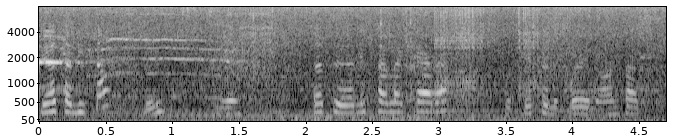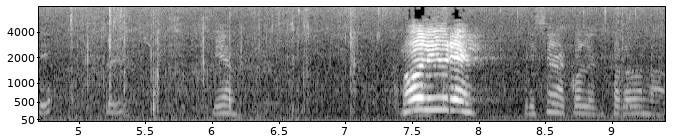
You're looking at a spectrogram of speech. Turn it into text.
¿Ya está listo? Sí. Bien. Trate de alejar la cara porque esto le puede levantar, ¿sí? Sí. Bien. ¡Modo libre! Presiona con el disparador nada.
